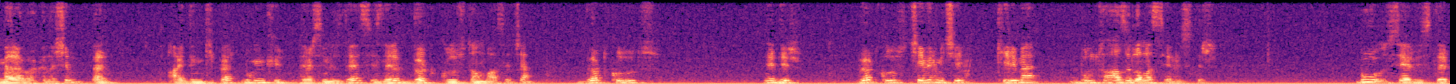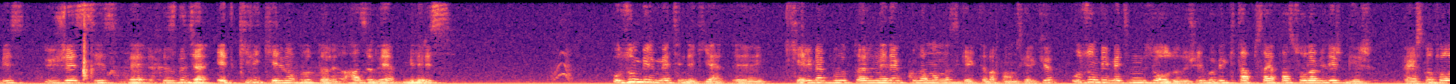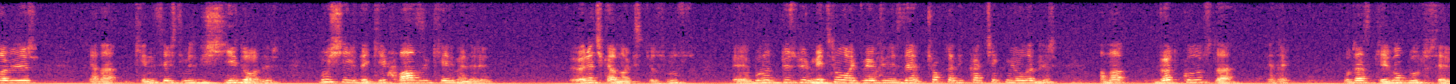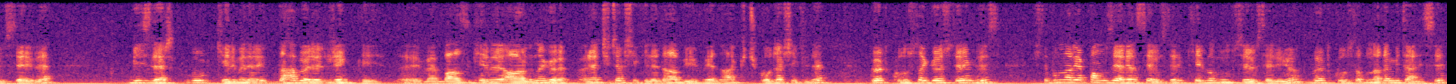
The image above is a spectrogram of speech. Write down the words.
Merhaba arkadaşım, ben Aydın Kiper. Bugünkü dersimizde sizlere WordClose'dan bahsedeceğim. WordClose nedir? WordClose çevrimiçi kelime bulutu hazırlama servisidir. Bu serviste biz ücretsiz ve hızlıca etkili kelime bulutları hazırlayabiliriz. Uzun bir metindeki yani, e, kelime bulutlarını neden kullanmamız gerektiğine bakmamız gerekiyor. Uzun bir metinimiz olduğunu düşünün. Bu bir kitap sayfası olabilir, bir ders notu olabilir ya da kendi seçtiğimiz bir şiir de olabilir. Bu şiirdeki bazı kelimeleri öne çıkarmak istiyorsunuz. E, bunu düz bir metin olarak verdiğinizde çok da dikkat çekmiyor olabilir. Ama WordClose'da ya da bu tarz kelime bulutu servisleriyle bizler bu kelimeleri daha böyle renkli e, ve bazı kelimeleri ağırlığına göre öne çıkacak şekilde daha büyük ve daha küçük olacak şekilde WordClose'da gösterebiliriz. İşte bunlar yapmamıza yarayan servisleri kelime bulutu servisleri deniyor. WordClose da bunlardan bir tanesi.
